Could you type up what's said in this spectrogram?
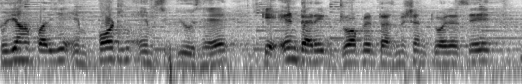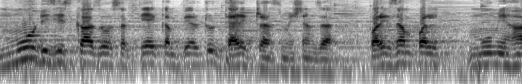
तो यहाँ पर ये इंपॉर्टेंट एम है कि इनडायरेक्ट ड्रॉपलेट ट्रांसमिशन की वजह से मोर डिज़ीज़ काज हो सकती है compare to direct transmission for example मुँह में हा,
